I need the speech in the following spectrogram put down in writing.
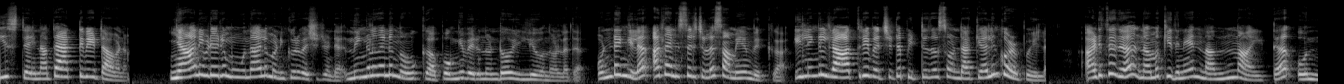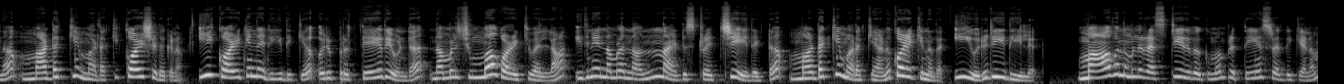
ഈസ്റ്റ് അതിനകത്ത് ആക്ടിവേറ്റ് ആവണം. ഞാനിവിടെ ഒരു മൂന്നാൽ മണിക്കൂർ വെച്ചിട്ടുണ്ട്. നിങ്ങൾ തന്നെ നോക്കുക പൊങ്ങി വരുന്നുണ്ടോ ഇല്ലയോ എന്നുള്ളത്. ഉണ്ടെങ്കിൽ അതനുസരിച്ചുള്ള സമയം വെക്കുക. ഇല്ലെങ്കിൽ രാത്രി വെച്ചിട്ട് പിറ്റേ ദിവസം ഉണ്ടാക്കിയാലും കുഴപ്പമില്ല. അടുത്തത് നമുക്കിതിനെ നന്നായിട്ട് ഒന്ന് മടക്കി മടക്കി കുഴച്ചെടുക്കണം. ഈ കുഴയ്ക്കുന്ന രീതിക്ക് ഒരു പ്രത്യേകതയുണ്ട്. നമ്മൾ ചുമ്മാ കുഴയ്ക്കുമല്ല ഇതിനെ നമ്മൾ നന്നായിട്ട് സ്ട്രെച്ച് ചെയ്തിട്ട് മടക്കി മടക്കിയാണ് കുഴയ്ക്കുന്നത് ഈ ഒരു രീതിയിൽ മാവ് നമ്മൾ റെസ്റ്റ് ചെയ്ത് വെക്കുമ്പോൾ പ്രത്യേകം ശ്രദ്ധിക്കണം.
